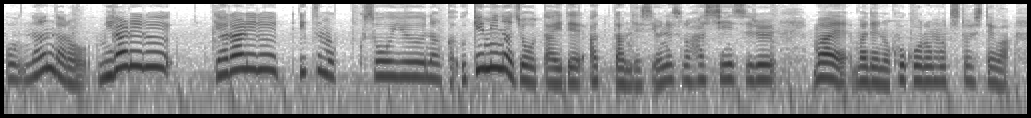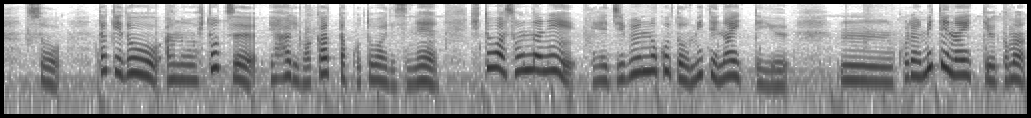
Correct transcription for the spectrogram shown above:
うなんだろう見られるやられるいつもそういうなんか受け身な状態であったんですよね。その発信する前までの心持ちとしては。そう。だけどあの一つやはり分かったことはですね人はそんなに、えー、自分のことを見てないっていううんこれは見てないっていうかまあ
